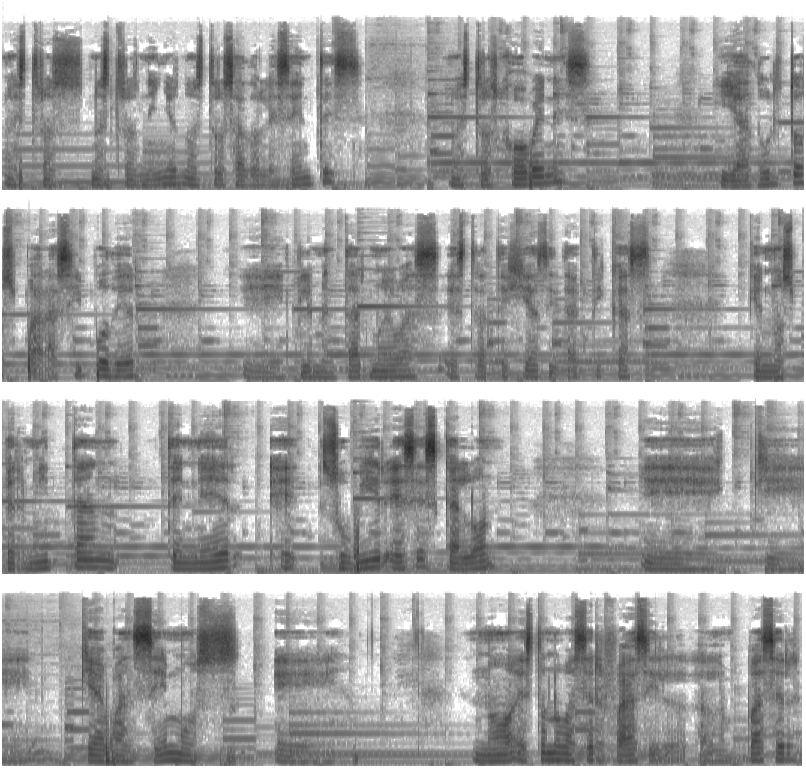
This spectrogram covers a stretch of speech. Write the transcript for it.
nuestros, nuestros niños, nuestros adolescentes, nuestros jóvenes y adultos para así poder eh, implementar nuevas estrategias didácticas que nos permitan tener, eh, subir ese escalón, eh, que, que, avancemos. no, esto no va a ser fácil, va a ser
